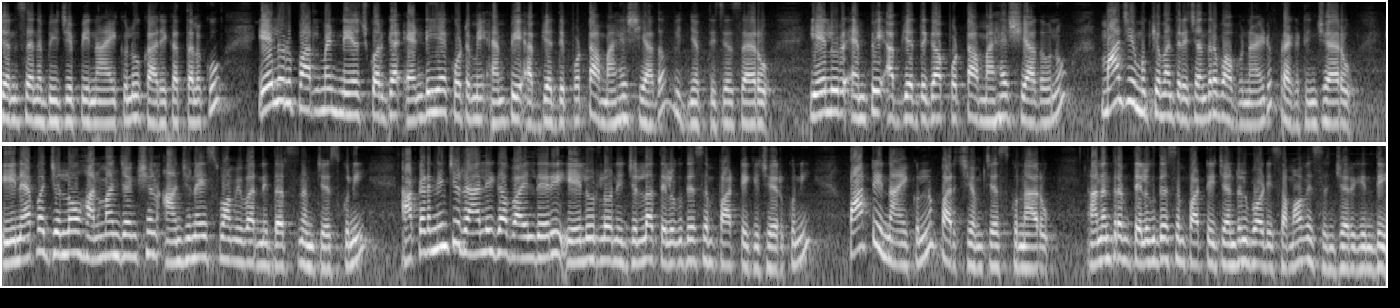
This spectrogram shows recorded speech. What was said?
జనసేన బీజేపీ నాయకులు కార్యకర్తలకు ఏలూరు పార్లమెంట్ నియోజకవర్గ ఎన్డీఏ కూటమి ఎంపీ అభ్యర్థి పుట్టా మహేష్ యాదవ్ విజ్ఞప్తి చేశారు. ఏలూరు ఎంపీ అభ్యర్థిగా పుట్టా మహేష్ యాదవ్ను మాజీ ముఖ్యమంత్రి చంద్రబాబు నాయుడు ప్రకటించారు. ఈ నేపథ్యంలో హనుమాన్ జంక్షన్ ఆంజనేయ స్వామి వారిని దర్శనం చేసుకుని అక్కడి నుంచి ర్యాలీగా బయలుదేరి ఏలూరులోని జిల్లా తెలుగుదేశం పార్టీ పార్టీకి చేరుకుని పార్టీ నాయకులను పరిచయం చేసుకున్నారు. అనంతరం తెలుగుదేశం పార్టీ జనరల్ బాడీ సమావేశం జరిగింది.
